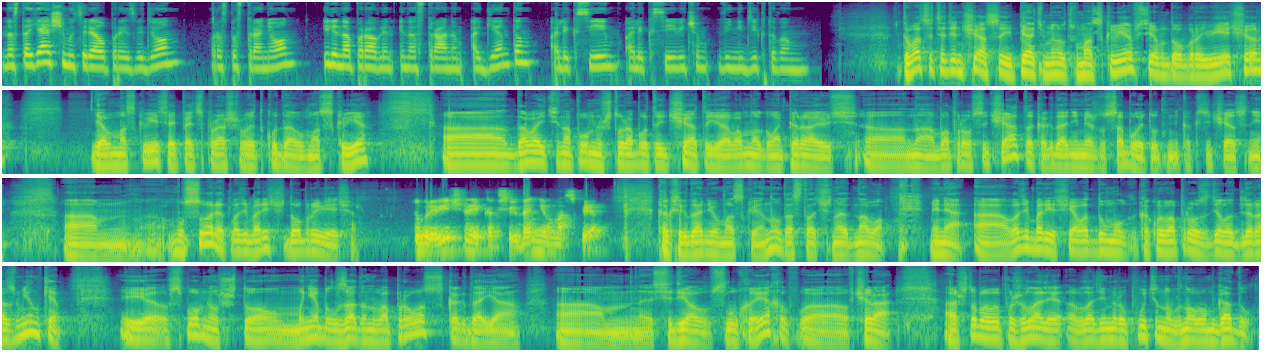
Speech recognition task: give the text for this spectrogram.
Настоящий материал произведен, распространен или направлен иностранным агентом Алексеем Алексеевичем Венедиктовым. 21 час и 5 минут в Москве. Всем добрый вечер. Я в Москве, опять спрашивают, куда в Москве. А, давайте напомню, что работает чат, и я во многом опираюсь а, на вопросы чата, когда они между собой тут, как сейчас, не а, мусорят. Владимир Борисович, добрый вечер. Добрый вечер, и как всегда не в Москве. Как всегда не в Москве, ну, достаточно одного меня. А, Владимир Борисович, я вот думал, какой вопрос сделать для разминки, и вспомнил, что мне был задан вопрос, когда я а, сидел в слуха эхов а, вчера, а что бы вы пожелали Владимиру Путину в новом году?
